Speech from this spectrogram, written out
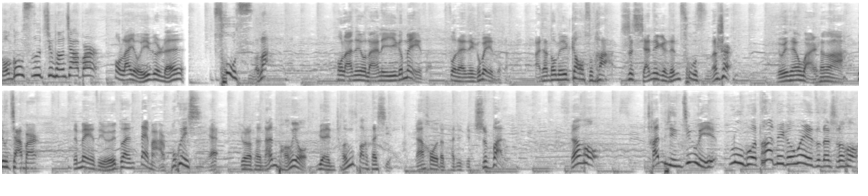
某公司经常加班，后来有一个人猝死了。后来呢，又来了一个妹子坐在那个位子上，大家都没告诉他之前那个人猝死的事儿。有一天晚上啊，又加班，这妹子有一段代码不会写，就让她男朋友远程帮她写。然后呢，她就去吃饭了。然后，产品经理路过她那个位子的时候，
